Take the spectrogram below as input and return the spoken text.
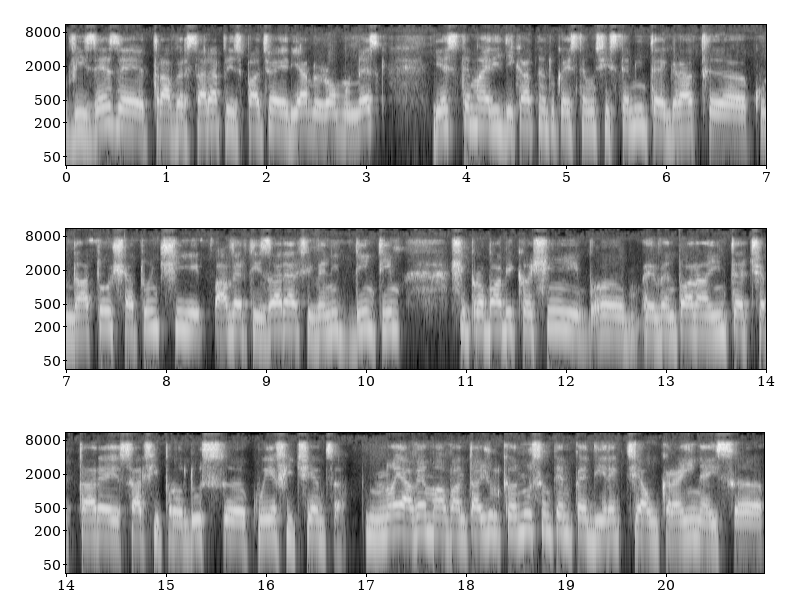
vizeze traversarea prin spațiul aerian românesc este mai ridicat pentru că este un sistem integrat uh, cu NATO și atunci avertizarea ar fi venit din timp și probabil că și uh, eventuala interceptare s-ar fi produs uh, cu eficiență. Noi avem avantajul că nu suntem pe direcția Ucrainei să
